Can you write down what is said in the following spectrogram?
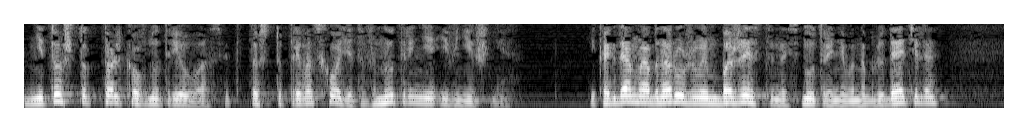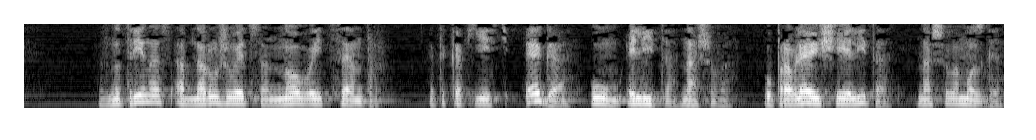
не то, что только внутри у вас, это то, что превосходит внутреннее и внешнее. И когда мы обнаруживаем божественность внутреннего наблюдателя, внутри нас обнаруживается новый центр – это как есть эго, ум, элита нашего, управляющая элита нашего мозга.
